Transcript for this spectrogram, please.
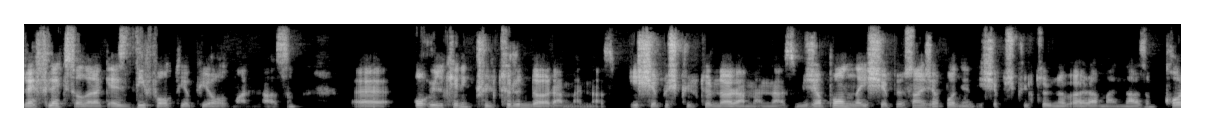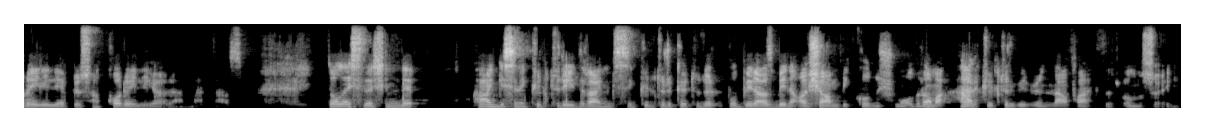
refleks olarak as default yapıyor olman lazım. E, o ülkenin kültürünü de öğrenmen lazım. İş yapış kültürünü öğrenmen lazım. Japonla iş yapıyorsan Japonya'nın iş yapış kültürünü öğrenmen lazım. Koreli ile yapıyorsan Koreli'yi öğrenmen lazım. Dolayısıyla şimdi hangisinin kültürü iyidir, hangisinin kültürü kötüdür bu biraz beni aşan bir konuşma olur ama her kültür birbirinden farklıdır onu söyleyeyim.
